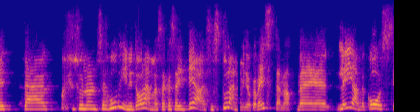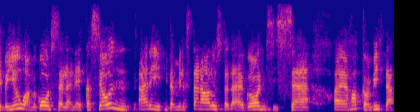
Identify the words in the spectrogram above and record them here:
et äh, kui sul on see huvi nüüd olemas, aga sa ei tea, siis tule minuga vestlema. me leiame koos või jõuame koos selleni, et kas see on äri, mida, millest täna alustada ja kui on, siis äh, äh hakkame pihta.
